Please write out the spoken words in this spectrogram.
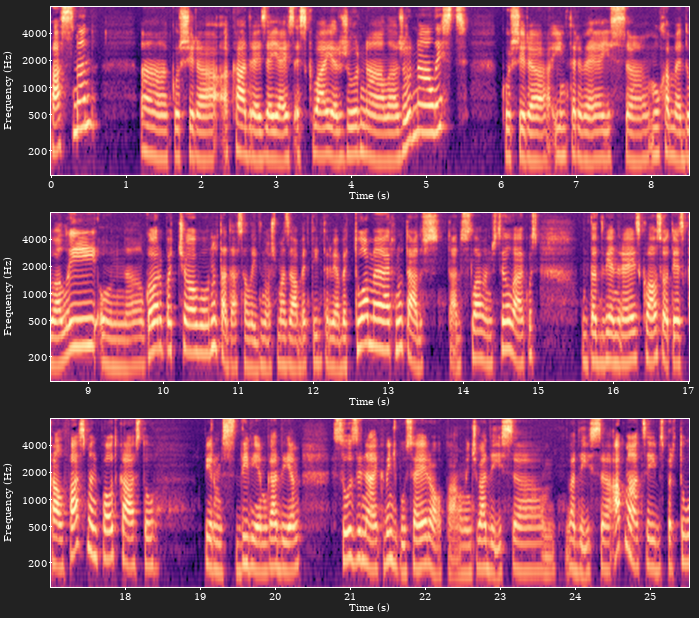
Fasmanu, uh, kurš ir uh, kādreizējais Esquire žurnāla žurnālists kurš ir uh, intervējis uh, Muhamedu Ali un uh, Gorbačovu, nu, tādā salīdzinoši mazā bet intervijā, bet tomēr nu, tādus, tādus slavenus cilvēkus. Un tad vienreiz klausoties Kalu Fasmanu podkāstu pirms diviem gadiem, es uzzināju, ka viņš būs Eiropā un viņš vadīs, uh, vadīs uh, apmācības par to,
